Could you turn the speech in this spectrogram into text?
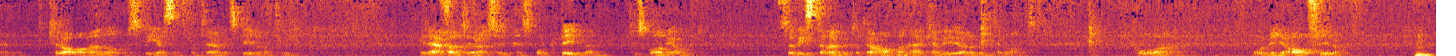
eh, kraven och specen från tävlingsbilarna till i det här fallet göra en, en sportbil men så småningom så listar man ut att ja men här kan vi göra likadant på vår nya A4. Mm.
